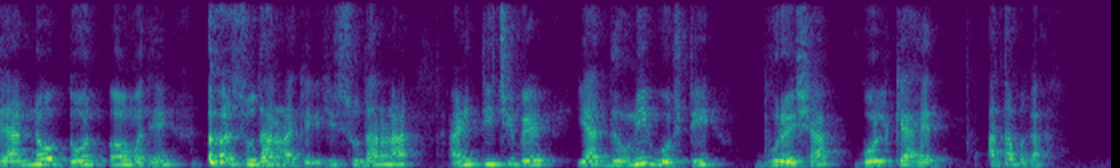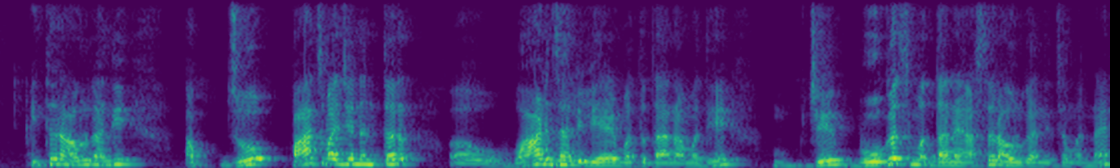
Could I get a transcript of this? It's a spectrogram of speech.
त्र्याण्णव दोन अ मध्ये सुधारणा केली. ही सुधारणा आणि तिची वेळ या दोन्ही गोष्टी पुरेशा बोलक्या आहेत. आता बघा इथं राहुल गांधी जो पाच वाजेनंतर वाढ झालेली आहे मतदानामध्ये जे बोगस मतदान आहे असं राहुल गांधीचं म्हणणं आहे.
